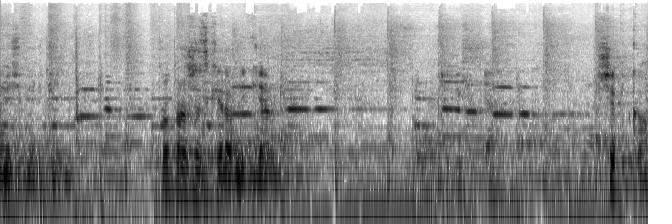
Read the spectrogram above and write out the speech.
Gówno mi śmierdzi. Poproszę z kierownikiem. Szybko.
